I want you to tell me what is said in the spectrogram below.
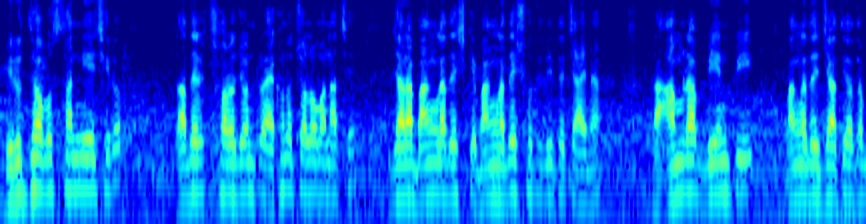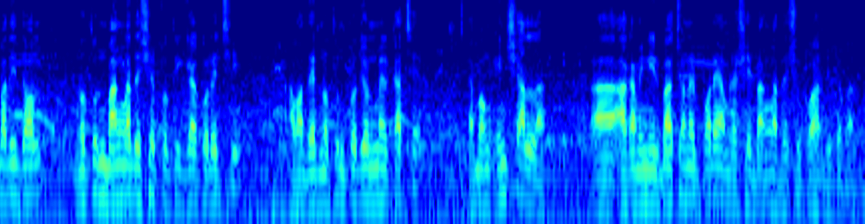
বিরুদ্ধে অবস্থান নিয়েছিল তাদের ষড়যন্ত্র এখনও চলমান আছে। যারা বাংলাদেশকে বাংলাদেশ হতে দিতে চায় না তা আমরা বিএনপি বাংলাদেশ জাতীয়তাবাদী দল নতুন বাংলাদেশের প্রতিজ্ঞা করেছি আমাদের নতুন প্রজন্মের কাছে এবং ইনশাল্লাহ আগামী নির্বাচনের পরে আমরা সেই বাংলাদেশ উপহার দিতে পারব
